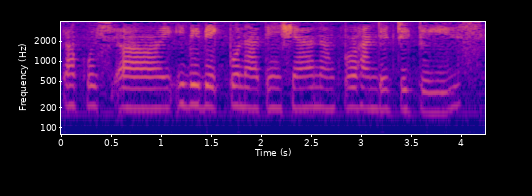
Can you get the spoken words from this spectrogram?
Tapos, uh, i-bake po natin siya ng 400 degrees.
